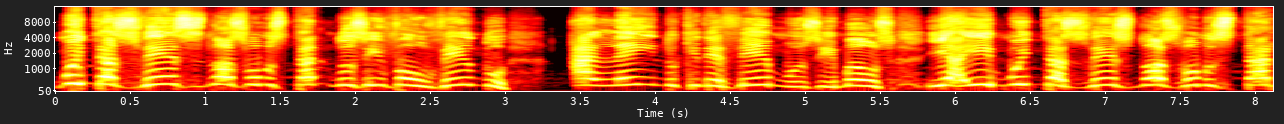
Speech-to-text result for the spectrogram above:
Muitas vezes nós vamos estar nos envolvendo além do que devemos, irmãos, e aí muitas vezes nós vamos estar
